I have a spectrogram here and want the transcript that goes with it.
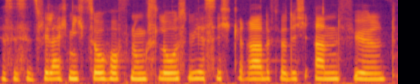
es ist jetzt vielleicht nicht so hoffnungslos, wie es sich gerade für dich anfühlt.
